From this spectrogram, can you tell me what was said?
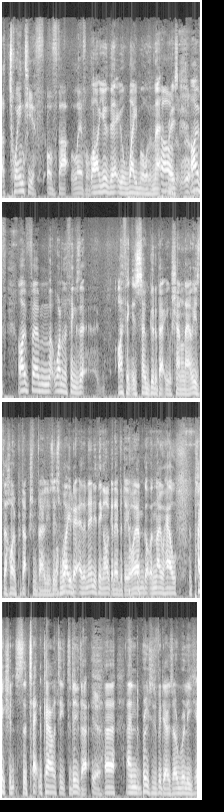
a twentieth of that level. Well, you're there. You're way more than that, Oh, Bruce. no. I've, I've, um, one of the things that I think is so good about your channel now is the high production values. It's Oh, way better than anything I could ever do. I haven't got the know-how, the patience, the technicalities to do that. Yeah. Uh, and Bruce's videos are really,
